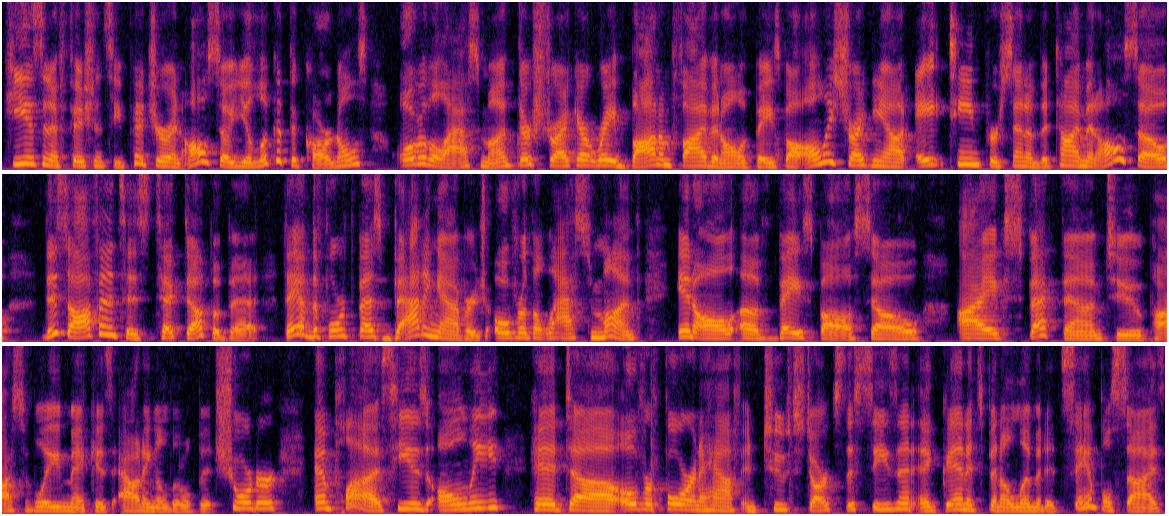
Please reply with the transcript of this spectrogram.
he is an efficiency pitcher. And also, you look at the Cardinals over the last month, their strikeout rate, bottom five in all of baseball, only striking out 18% of the time. And also, this offense has ticked up a bit. They have the fourth best batting average over the last month in all of baseball. So I expect them to possibly make his outing a little bit shorter. And plus, he is only hit uh, over four and a half in two starts this season. Again, it's been a limited sample size,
